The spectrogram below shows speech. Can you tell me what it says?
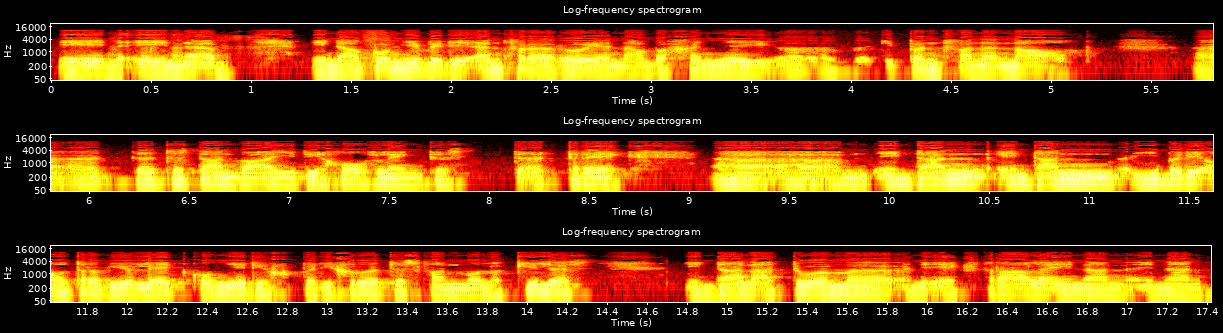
En en uh, en dan kom jy by die infrarooi en dan begin jy uh, die punt van 'n naald. Uh, dit is dan waar jy die golflengte trek. Uh um, en dan en dan hier by die ultraviolet kom jy die by die groottes van molekules en dan atome in die ekstrale en dan en dan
